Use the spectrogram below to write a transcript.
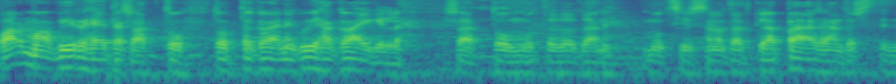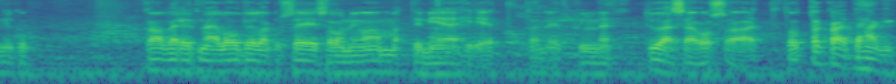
varmaan virheitä sattuu, totta kai niin kuin ihan kaikille sattuu, mutta, tota, niin, mutta siis sanotaan, että kyllä pääsääntöisesti niin kuin kaverit näillä ovilla kun seisoo, niin on ammattimiehiä, että, tota, niin, että kyllä ne työssä osaa. Että totta kai tähänkin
